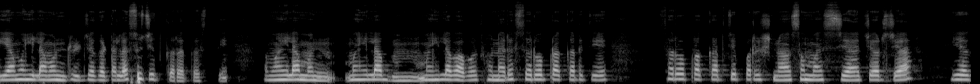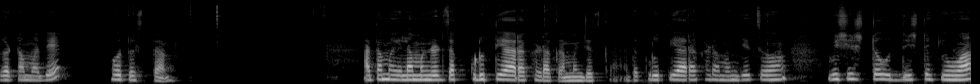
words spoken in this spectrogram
या महिला मंडळच्या गटाला सूचित करत असते. महिला मन महिला महिलाबाबत होणाऱ्या सर्व प्रकारचे सर्व प्रकारचे प्रश्न समस्या चर्चा या गटामध्ये होत असतात. आता महिला मंडळचा कृती आराखडा काय? म्हणजेच काय? आता कृती आराखडा म्हणजेच विशिष्ट उद्दिष्ट किंवा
